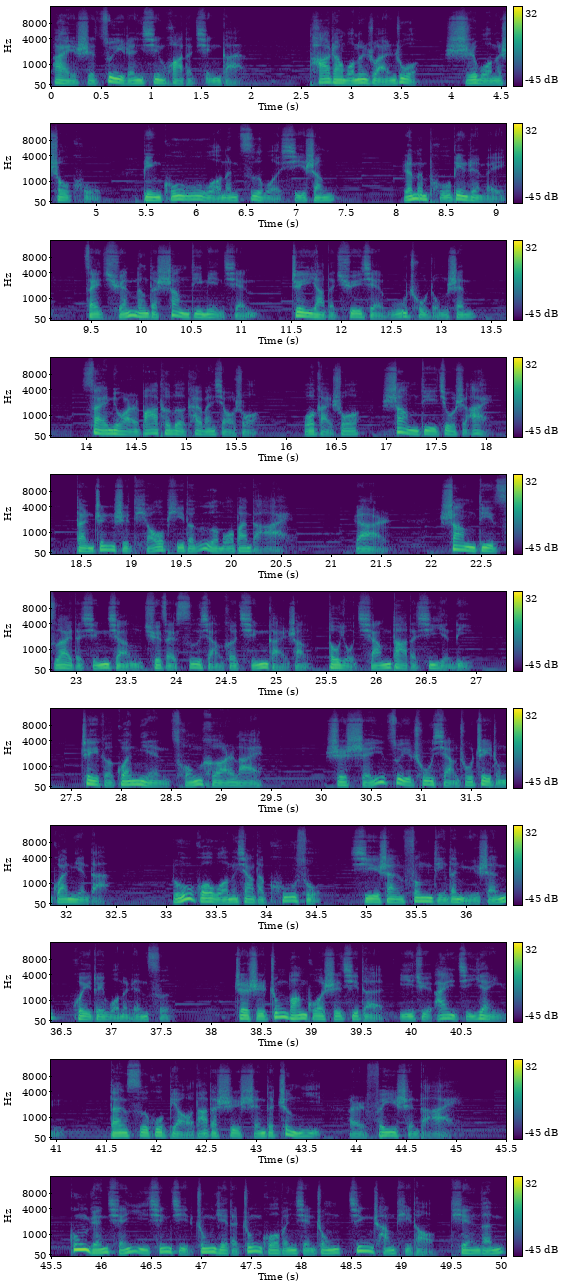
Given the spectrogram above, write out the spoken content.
爱是最人性化的情感，它让我们软弱。使我们受苦，并鼓舞我们自我牺牲。人们普遍认为，在全能的上帝面前，这样的缺陷无处容身。塞缪尔·巴特勒开玩笑说：“我敢说，上帝就是爱，但真是调皮的恶魔般的爱。”然而，上帝慈爱的形象却在思想和情感上都有强大的吸引力。这个观念从何而来？是谁最初想出这种观念的？如果我们向他哭诉，西山峰顶的女神会对我们仁慈。这是中王国时期的一句埃及谚语，但似乎表达的是神的正义，而非神的爱。公元前一千纪中叶的中国文献中经常提到天恩，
